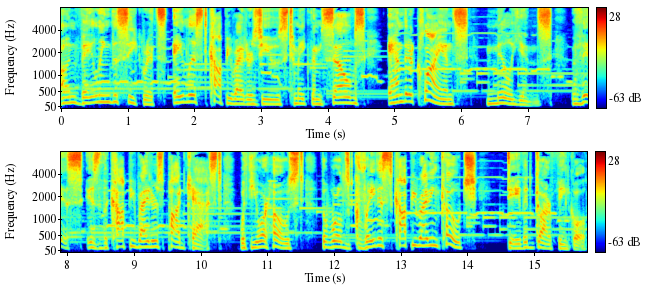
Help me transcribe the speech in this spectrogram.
unveiling the secrets A list copywriters use to make themselves and their clients millions. This is the Copywriters Podcast with your host, the world's greatest copywriting coach, David Garfinkel.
